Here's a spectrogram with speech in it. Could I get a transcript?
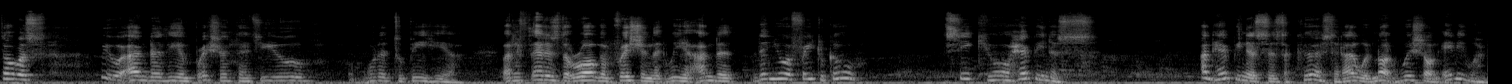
Thomas, we were under the impression that you wanted to be here. But if that is the wrong impression that we are under, then you are free to go. Seek your happiness. Unhappiness is a curse that I would not wish on anyone.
